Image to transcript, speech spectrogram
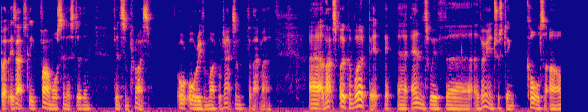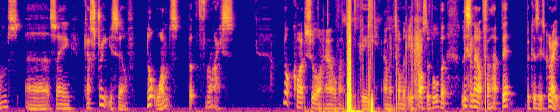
but it's actually far more sinister than Vincent Price, or, or even Michael Jackson for that matter. Uh, that spoken word bit it uh, ends with uh, a very interesting call to arms uh, saying, castrate yourself, not once, but thrice. Not quite sure how that would be anatomically possible, but listen out for that bit because it's great.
